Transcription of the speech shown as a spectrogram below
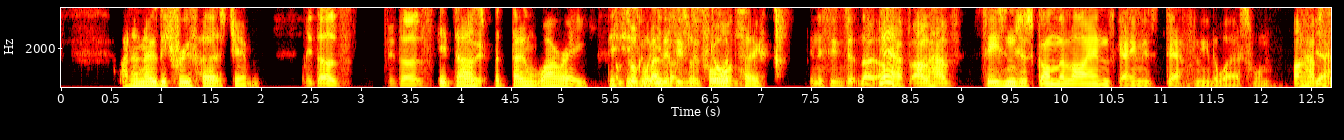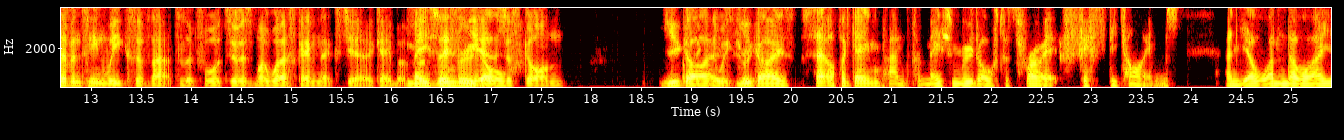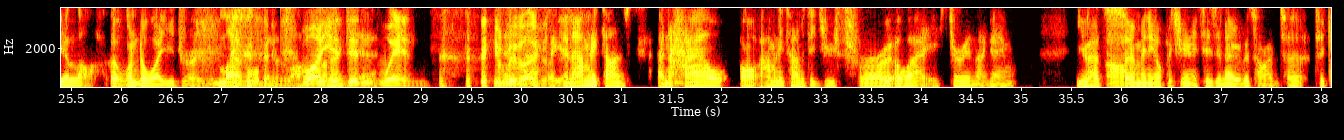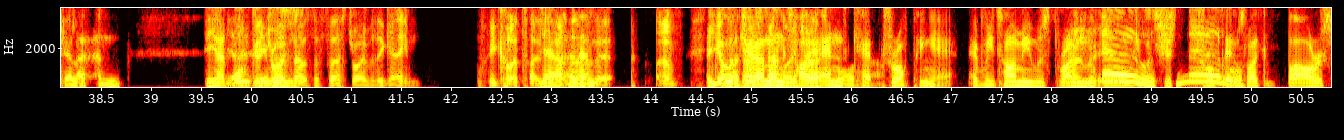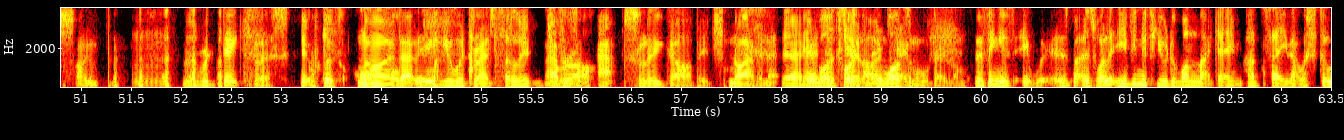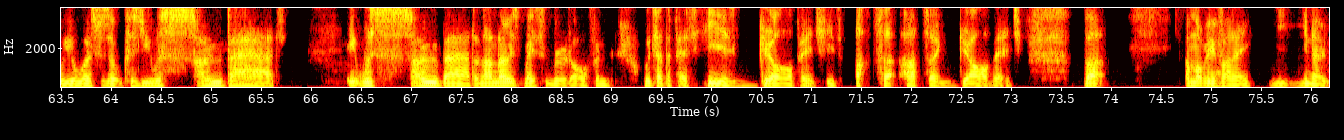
And I know the truth hurts, Jim. It does. It does. It So- does, but don't worry. This I'm is talking what about you've this season look just gone. to. in this season, no, I'll have, I'll have, Season just gone. The Lions game is definitely the worst one. I'll have Yes. 17 weeks of that to look forward to as my worst game next year. Okay, but for Mason this year, it's just gone. You I guys, you guys set up a game plan for Mason Rudolph to throw it 50 times, and you wonder why you lost. Or oh, wonder why you drew. You might as well have been a loss. Why I you don't care. didn't win? You move over. exactly. And how many times? And how? oh, How many times did you throw it away during that game? You had Oh. so many opportunities in overtime to to kill it, and He had Yeah, one good drive, was- and that was the first drive of the game. He got a touchdown. Yeah, and and that was it. Um, You Because got The I thought it was German tight end quarter. kept dropping it every time he was throwing the Primary. ball. He would Snell, just drop it. It was like a bar of soap. mm. It was ridiculous. It was No, that- It you- was you were dreadful. absolute That was absolute garbage. Not having it. Yeah, it was, Detroit It was game all day long. The thing is, it was as, as well. Even if you would have won that game, I'd say that was still your worst result because you were so bad. It was so bad, and I know it's Mason Rudolph, and we take the piss. He is garbage. He's utter, utter garbage. But I'm not being funny. You, you know,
